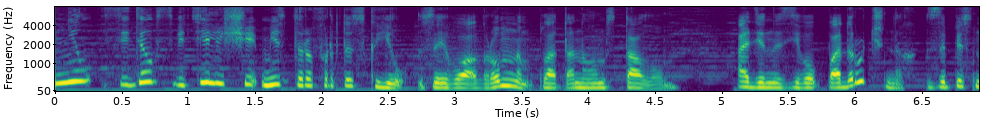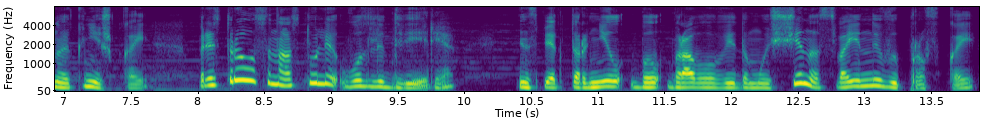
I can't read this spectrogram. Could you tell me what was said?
Нил сидел в святилище мистера Фортескью за его огромным платановым столом. Один из его подручных с записной книжкой пристроился на стуле возле двери – Инспектор Нил был бравого вида мужчина с военной выправкой.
